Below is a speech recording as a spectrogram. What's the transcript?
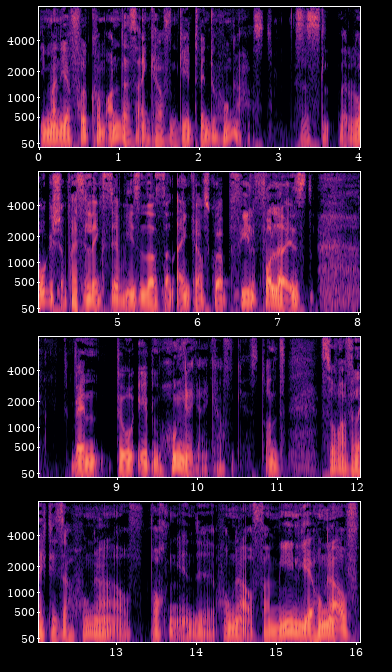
wie man ja vollkommen anders einkaufen geht, wenn du Hunger hast. Es ist logischerweise längst erwiesen, dass dein Einkaufskorb viel voller ist, wenn du eben hungrig einkaufen gehst. Und so war vielleicht dieser Hunger auf Wochenende, Hunger auf Familie, Hunger auf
